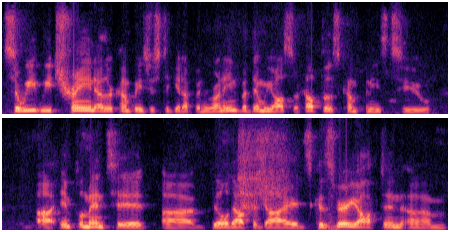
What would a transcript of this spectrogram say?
So we, we train other companies just to get up and running, but then we also help those companies to uh, implement it, uh, build out the guides. Because very often, um,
